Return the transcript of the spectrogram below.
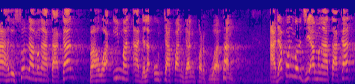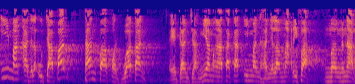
ahlu sunnah mengatakan bahwa iman adalah ucapan dan perbuatan. Adapun Murji'ah mengatakan iman adalah ucapan tanpa perbuatan. Eh, dan Jahmiyah mengatakan iman hanyalah makrifah, mengenal.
